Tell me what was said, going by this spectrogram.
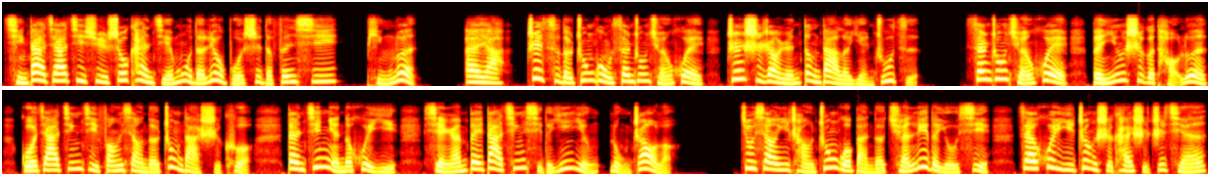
请大家继续收看节目的六博士的分析评论。哎呀！这次的中共三中全会真是让人瞪大了眼珠子。三中全会本应是个讨论国家经济方向的重大时刻，但今年的会议显然被大清洗的阴影笼罩了，就像一场中国版的《权力的游戏》。在会议正式开始之前，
